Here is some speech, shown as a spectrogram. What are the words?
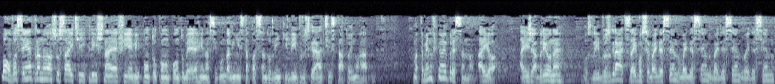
Bom, você entra no nosso site krishnafm.com.br na segunda linha está passando o link livros grátis, tá, tô indo rápido. Mas também não fica me impressando não. Aí ó, aí já abriu, né? Os livros grátis, aí você vai descendo, vai descendo, vai descendo, vai descendo.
